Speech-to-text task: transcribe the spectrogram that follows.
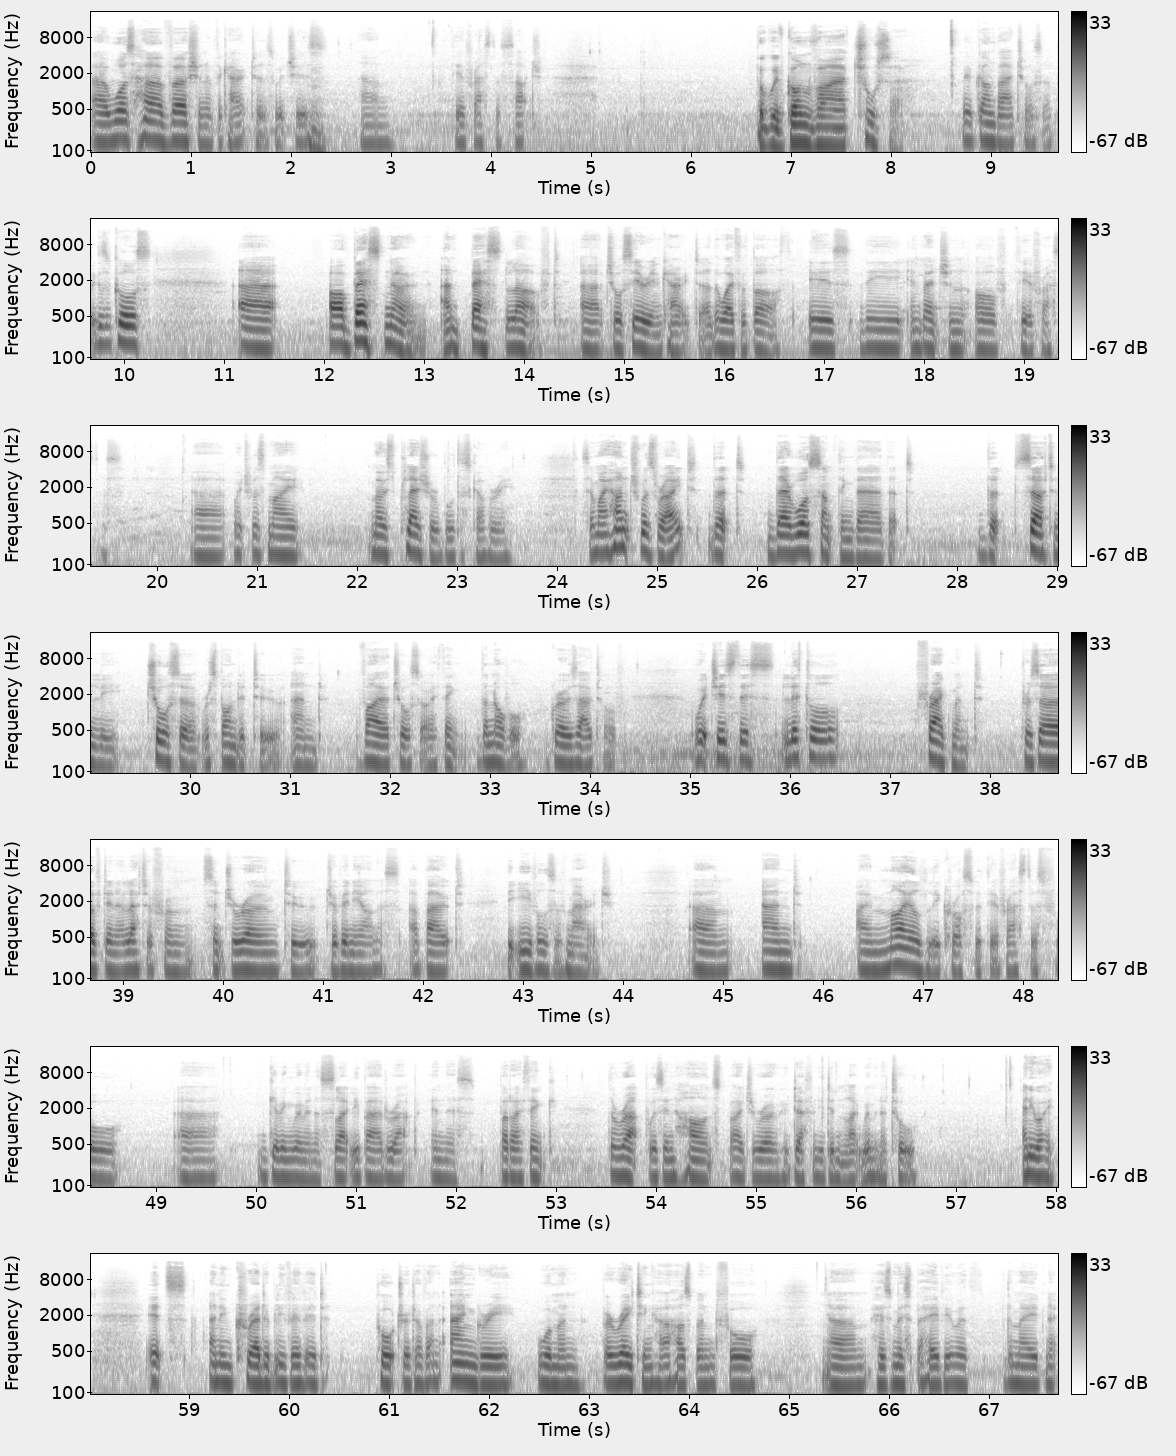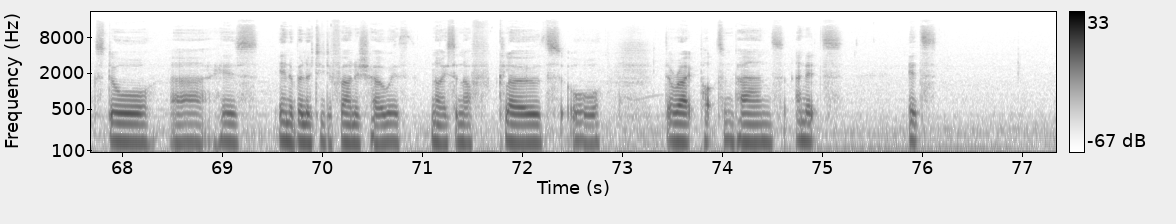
uh, was her version of the characters, which is um, Theophrastus such. But we've gone via Chaucer. We've gone via Chaucer because, of course, uh, our best known and best loved uh, Chaucerian character, the wife of Bath, is the invention of Theophrastus, uh, which was my most pleasurable discovery. So my hunch was right that there was something there that that certainly Chaucer responded to, and via Chaucer, I think the novel grows out of, which is this little fragment preserved in a letter from St. Jerome to Jovinianus about the evils of marriage. Um, and I'm mildly cross with Theophrastus for uh, giving women a slightly bad rap in this, but I think the rap was enhanced by Jerome, who definitely didn't like women at all. Anyway, it's an incredibly vivid portrait of an angry woman berating her husband for um, his misbehaviour with the maid next door, uh, his inability to furnish her with nice enough clothes or the right pots and pans, and it's it's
